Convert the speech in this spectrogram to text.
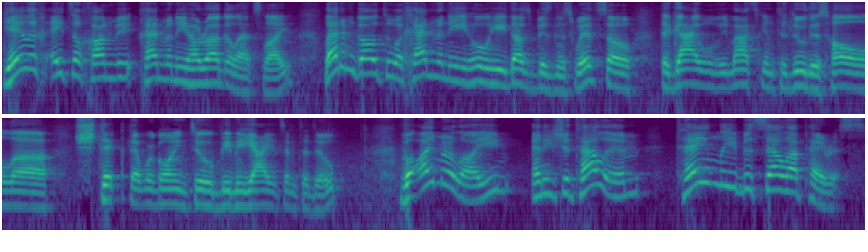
Yelech etzel chenvani haragal etzlai. Let him go to a chenvani who he does business with. So the guy will be asking him to do this whole uh, shtick that we're going to be miyayitz him to do. V'aymer lai, and he should tell him, Tainli besela peris.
